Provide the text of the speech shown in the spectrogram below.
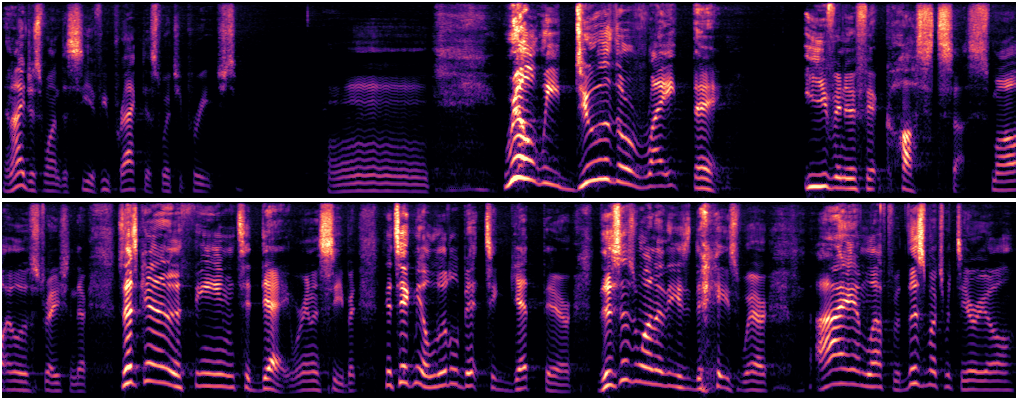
and I just wanted to see if you practiced what you preached. Mm. Will we do the right thing? even if it costs us. Small illustration there. So that's kind of the theme today. We're going to see, but it's going to take me a little bit to get there. This is one of these days where I am left with this much material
